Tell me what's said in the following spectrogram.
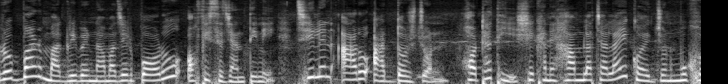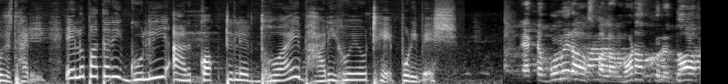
রোববার মাগরিবের নামাজের পরও অফিসে যান তিনি। ছিলেন আরও আট জন। হঠাৎই সেখানে হামলা চালায় কয়েকজন মুখোশধারী। এলোপাতারি গুলি আর ককটেলের ধোঁয়ায় ভারী হয়ে ওঠে পরিবেশ। একটা বোমের আওয়াজ পেলাম, হঠাৎ করে, ধপ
